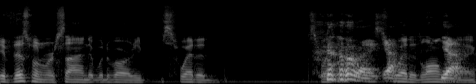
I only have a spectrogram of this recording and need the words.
If this one were signed, it would have already sweated, sweated, Right, yeah. long Yeah. way.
